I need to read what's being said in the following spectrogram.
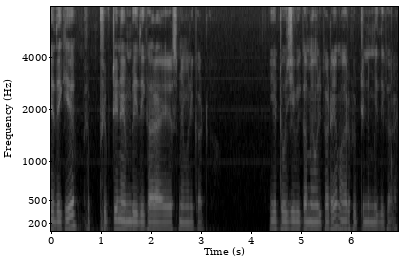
ये देखिए फिफ्टीन एम दिखा रहा है इस मेमोरी कार्ड का। ये टू जी का मेमोरी कार्ड है, मगर फिफ्टीन एम दिखा रहा है।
